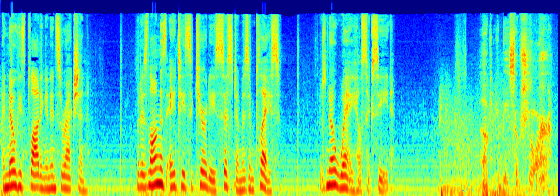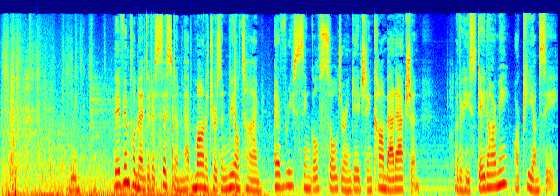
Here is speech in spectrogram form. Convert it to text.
I know he's plotting an insurrection. But as long as AT Security's system is in place, there's no way he'll succeed. How can you be so sure? They've implemented a system that monitors in real time every single soldier engaged in combat action, whether he's State Army or PMC.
